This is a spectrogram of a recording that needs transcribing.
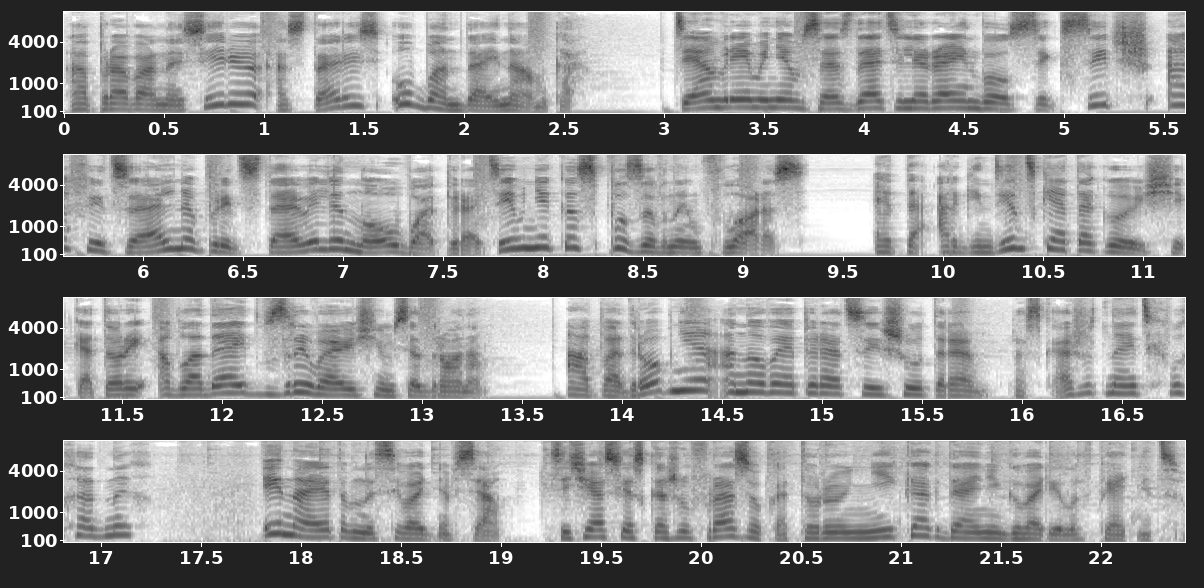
а права на серию остались у Bandai Namco. Тем временем создатели Rainbow Six Siege официально представили нового оперативника с позывным Флорес. Это аргентинский атакующий, который обладает взрывающимся дроном. А подробнее о новой операции шутера расскажут на этих выходных. И на этом на сегодня все. Сейчас я скажу фразу, которую никогда не говорила в пятницу.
